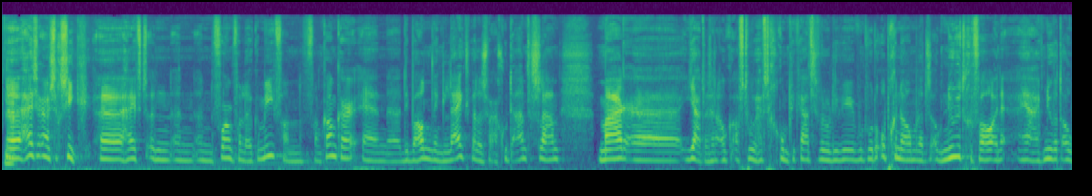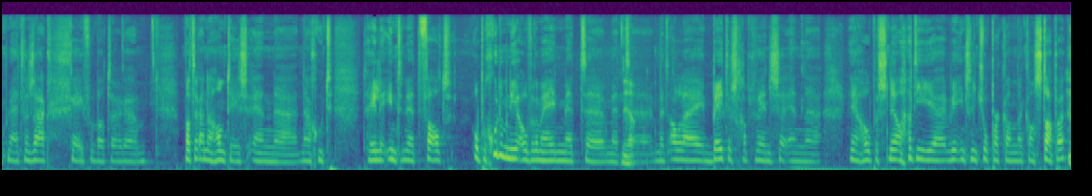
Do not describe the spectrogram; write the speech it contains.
Ja. Uh, hij is ernstig ziek. Uh, hij heeft een, een, een vorm van leukemie, van, van kanker. En uh, die behandeling lijkt weliswaar goed aan te slaan. Maar ja, er zijn ook af en toe heftige complicaties waardoor hij weer moet worden opgenomen. Dat is ook nu het geval. En ja, hij heeft nu wat openheid van zaken gegeven wat er, um, wat er aan de hand is. En nou goed, het hele internet valt op een goede manier over hem heen met, uh, met, ja. uh, met allerlei beterschapswensen. En uh, ja, hopen snel dat hij weer in zijn chopper kan, kan stappen. Hm.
